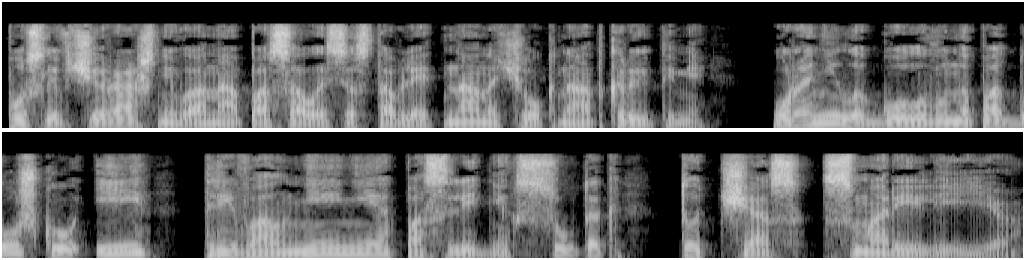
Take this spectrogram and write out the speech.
После вчерашнего она опасалась оставлять на ночь окна открытыми. Уронила голову на подушку и... Три волнения последних суток тотчас сморили ее.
